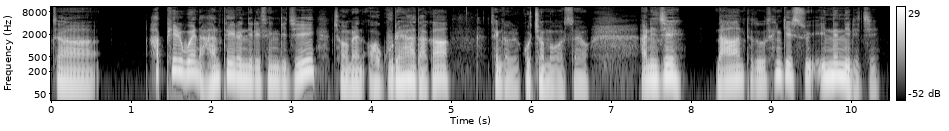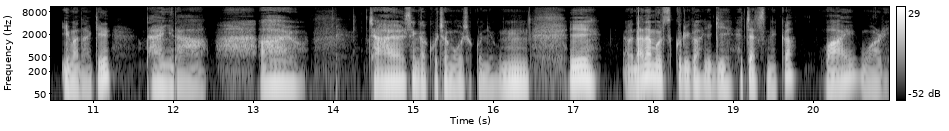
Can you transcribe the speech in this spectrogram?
자, 하필 왜 나한테 이런 일이 생기지? 처음엔 억울해 하다가 생각을 고쳐먹었어요. 아니지, 나한테도 생길 수 있는 일이지. 이만하길 다행이다. 아유, 잘 생각 고쳐먹으셨군요. 음, 이, 나나몰스쿠리가 얘기했지 않습니까? Why worry?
